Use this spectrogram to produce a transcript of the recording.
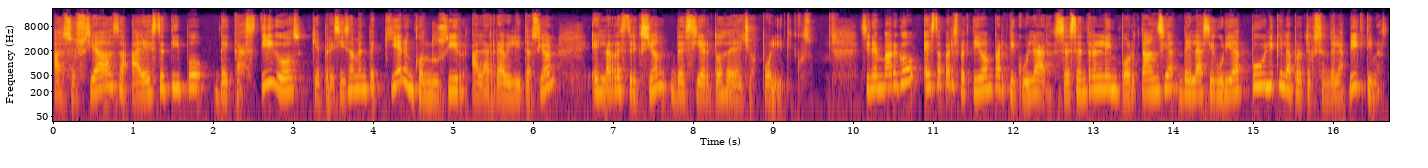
asociadas a, este tipo de castigos que precisamente quieren conducir a la rehabilitación es la restricción de ciertos derechos políticos. Sin embargo, esta perspectiva en particular se centra en la importancia de la seguridad pública y la protección de las víctimas,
